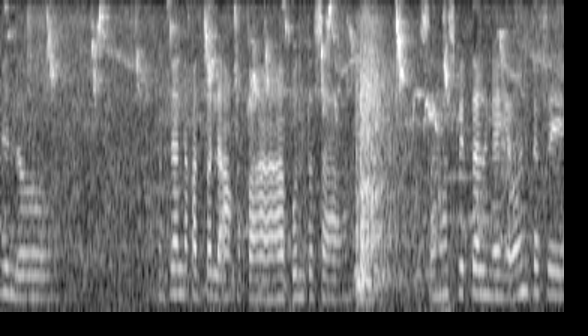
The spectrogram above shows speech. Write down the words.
Hello. Maglalakad pala ako papunta sa sa hospital ngayon kasi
